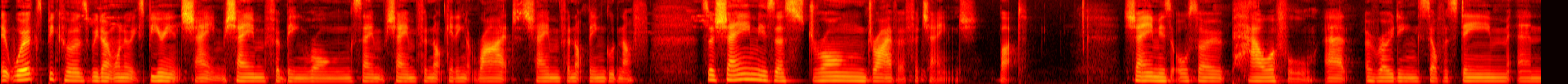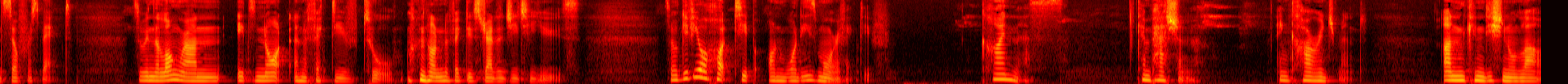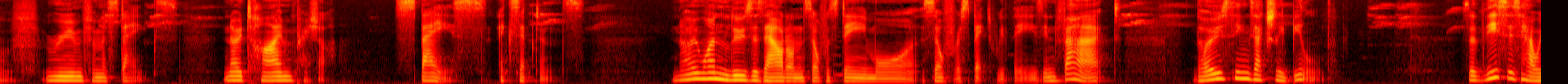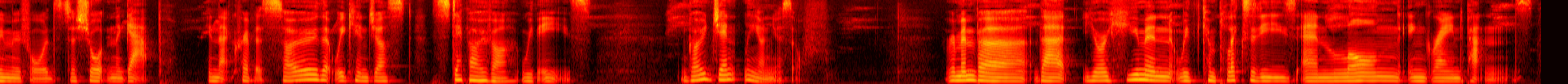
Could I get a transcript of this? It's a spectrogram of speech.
It works because we don't want to experience shame shame for being wrong, shame, shame for not getting it right, shame for not being good enough. So, shame is a strong driver for change. But Shame is also powerful at eroding self esteem and self respect. So, in the long run, it's not an effective tool, not an effective strategy to use. So, I'll give you a hot tip on what is more effective kindness, compassion, encouragement, unconditional love, room for mistakes, no time pressure space, acceptance. No one loses out on self esteem or self respect with these. In fact, those things actually build. So, this is how we move forwards to shorten the gap in that crevice so that we can just step over with ease. Go gently on yourself. Remember that you're a human with complexities and long ingrained patterns.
